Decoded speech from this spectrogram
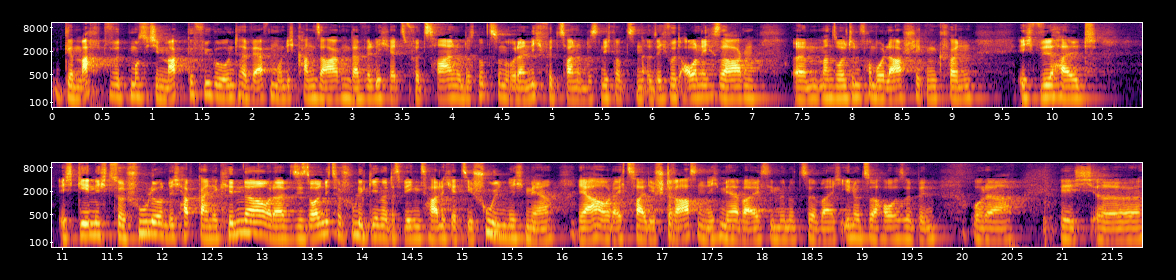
gemacht wird, muss ich dem Marktgefüge unterwerfen und ich kann sagen, da will ich jetzt für zahlen und das nutzen oder nicht für zahlen und das nicht nutzen. Also ich würde auch nicht sagen, ähm, man sollte ein Formular schicken können. Ich will halt, ich gehe nicht zur Schule und ich habe keine Kinder oder sie sollen nicht zur Schule gehen und deswegen zahle ich jetzt die Schulen nicht mehr. Ja, oder ich zahle die Straßen nicht mehr, weil ich sie benutze, weil ich eh nur zu Hause bin. Oder ich äh,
